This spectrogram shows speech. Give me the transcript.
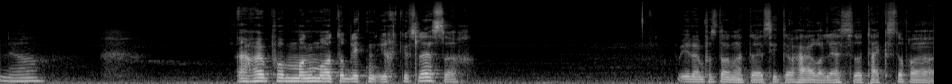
Ja Jeg har jo på mange måter blitt en yrkesleser. I den forstand at jeg sitter her og leser tekster fra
